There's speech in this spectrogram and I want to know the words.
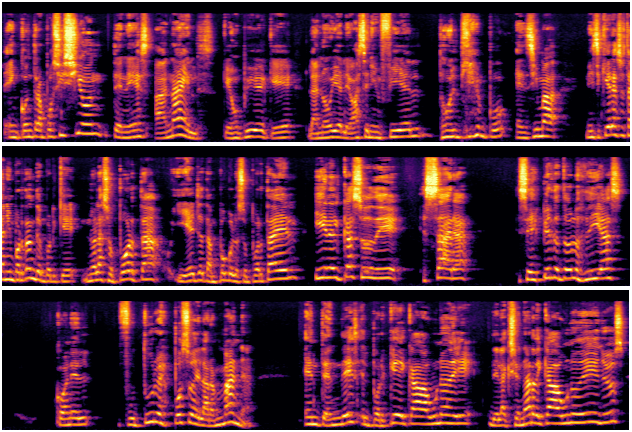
En contraposición tenés a Niles, que es un pibe que la novia le va a ser infiel todo el tiempo, encima ni siquiera eso es tan importante porque no la soporta y ella tampoco lo soporta a él. Y en el caso de Sara, se despierta todos los días con el futuro esposo de la hermana. Entendés el porqué de cada uno de, del accionar de cada uno de ellos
